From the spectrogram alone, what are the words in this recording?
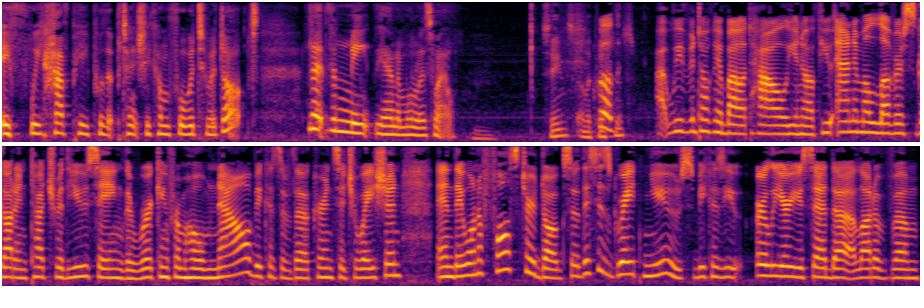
if we have people that potentially come forward to adopt, let them meet the animal as well. Seems other questions? uh, we've been talking about how, you know, a few animal lovers got in touch with you saying they're working from home now because of the current situation and they want to foster dogs. So this is great news because you earlier you said uh, a lot of um,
